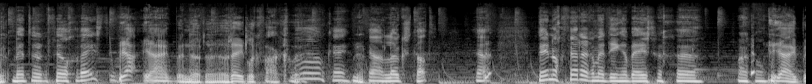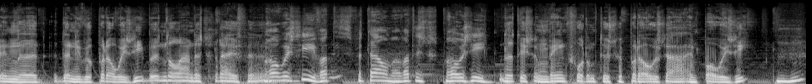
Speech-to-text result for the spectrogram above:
Ja? Bent er veel geweest? Ja, ja, ik ben er redelijk vaak geweest. Oh, Oké, ja. ja. een leuke stad. Ja. Ben je nog verder met dingen bezig, Marco? Ja, ik ben de nieuwe Proëziebundel aan het schrijven. Proëzie, wat, vertel me, wat is Proëzie? Dat is een mengvorm tussen proza en poëzie. Mm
